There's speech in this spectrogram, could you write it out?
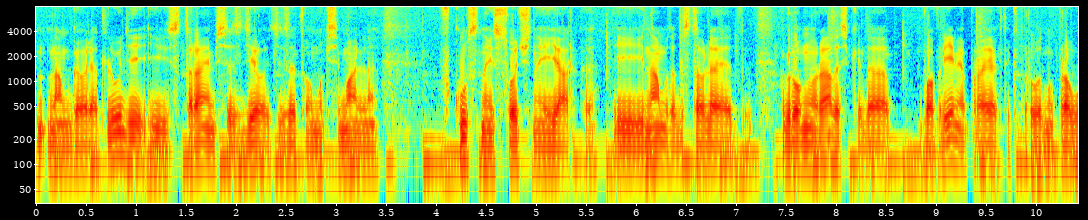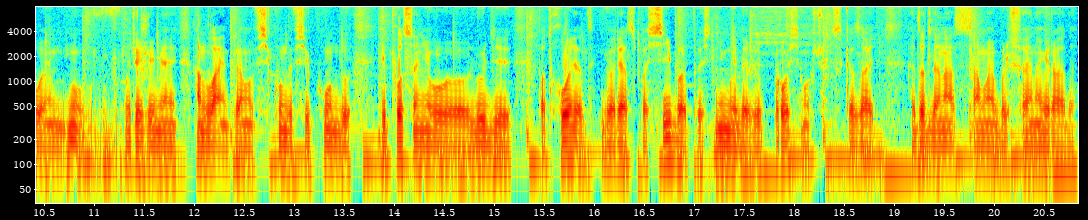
нам говорят люди, и стараемся сделать из этого максимально вкусно и сочно и ярко. И нам это доставляет огромную радость, когда во время проекта, который вот мы проводим ну, в режиме онлайн, прямо в секунду в секунду, и после него люди подходят, говорят спасибо, то есть не мы даже просим их что-то сказать. Это для нас самая большая награда.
